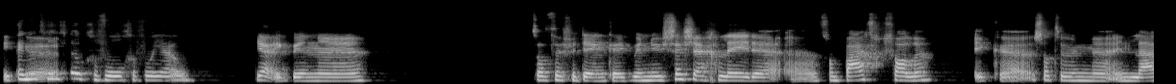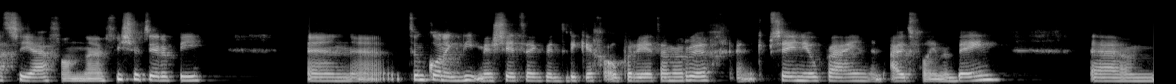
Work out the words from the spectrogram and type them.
Ik, En dat eh, heeft ook gevolgen voor jou. ja, ik ben. het even denken. Ik ben nu zes jaar geleden eh, van paard gevallen. Ik zat toen in het laatste jaar van fysiotherapie. En toen kon ik niet meer zitten. Ik ben drie keer geopereerd aan mijn rug. En ik heb zenuwpijn en uitval in mijn been. Ehm,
